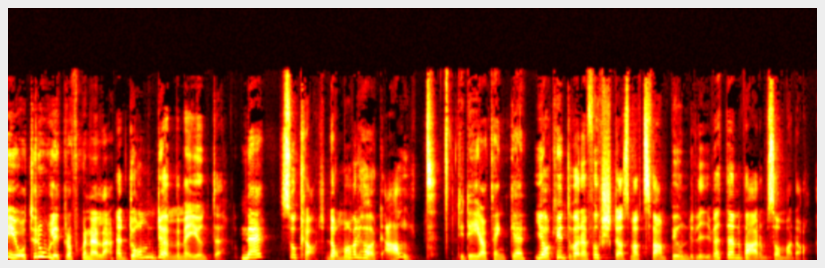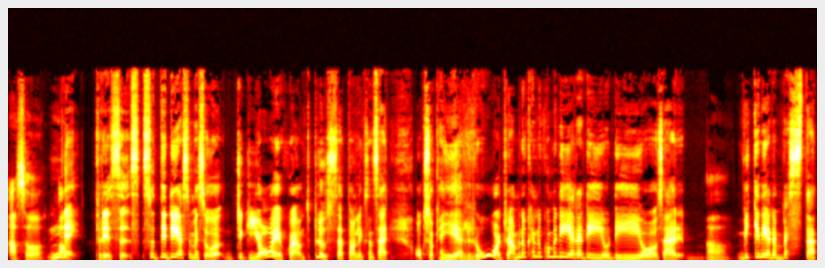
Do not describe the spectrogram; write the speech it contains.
är ju otroligt professionella. Ja, de dömer mig ju inte. Nej, Såklart, de har väl hört allt. Det är det jag tänker. Jag kan ju inte vara den första som haft svamp i underlivet en varm sommardag. Alltså, ja. Nej, precis. Så det är det som är så, tycker jag är skönt. Plus att de liksom så också kan ge råd. Så här, men då kan du kombinera det och det. och så här, Ja. Vilken är den bästa?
